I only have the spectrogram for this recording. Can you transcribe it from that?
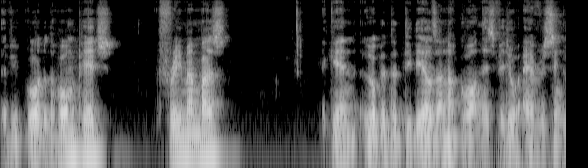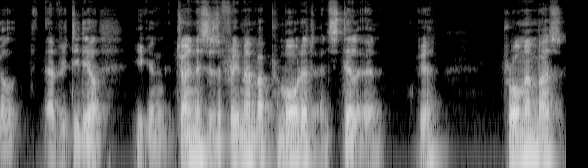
if you go to the home page, free members, again, look at the details. I'll not go on this video every single, every detail. You can join this as a free member, promote it, and still earn. Okay. Pro members,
